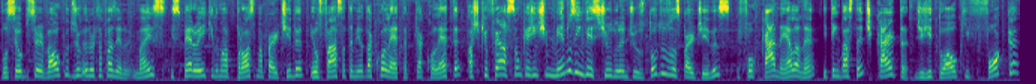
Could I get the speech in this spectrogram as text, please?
você observar o que o jogador tá fazendo. Mas espero aí que numa próxima partida eu faça também o da coleta, porque a coleta acho que foi a ação que a gente menos investiu durante os, todas as partidas, focar nela, né? E tem bastante carta de ritual que foca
